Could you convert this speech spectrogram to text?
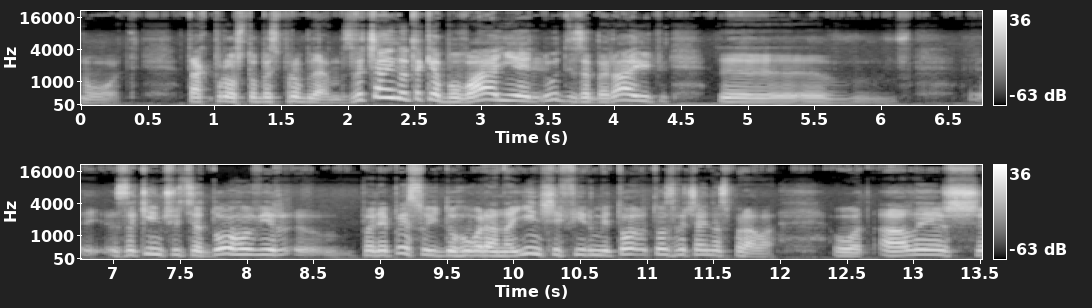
От. Так просто без проблем. Звичайно, таке буває. Люди забирають, закінчується договір, переписують договори на інші фірми, то, то звичайна справа. От. Але ж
